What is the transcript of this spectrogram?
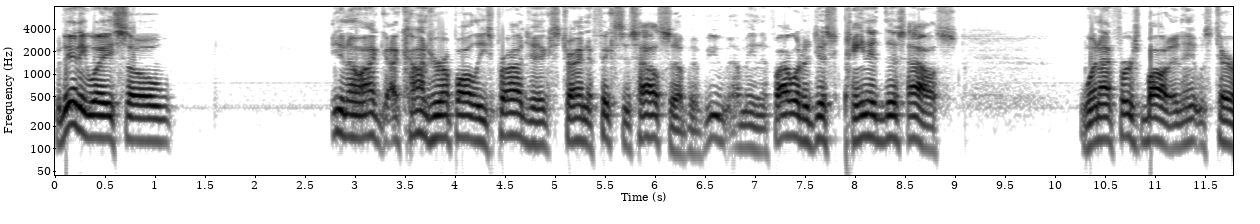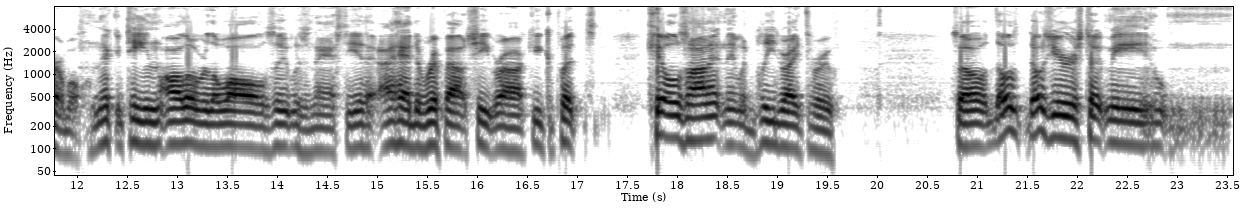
But anyway, so you know, I, I conjure up all these projects trying to fix this house up. If you, I mean, if I would have just painted this house when I first bought it, it was terrible. Nicotine all over the walls. It was nasty. It, I had to rip out sheetrock. You could put Kilz on it and it would bleed right through. So those those years took me.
